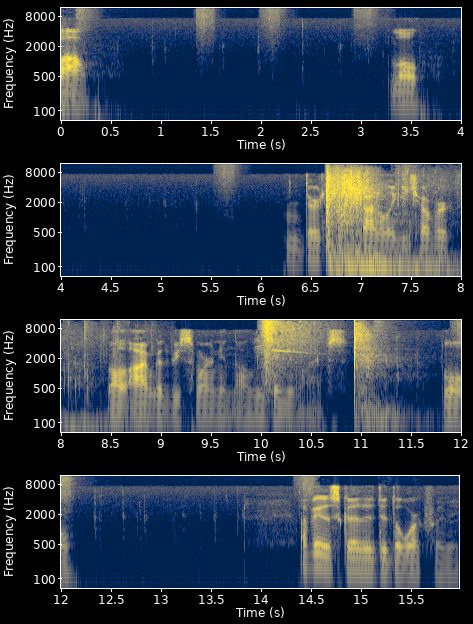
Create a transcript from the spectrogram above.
Wow. Lol. They're just battling each other. Well, I'm gonna be smart and not lose any lives. Lol. I think it's gonna do the work for me.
